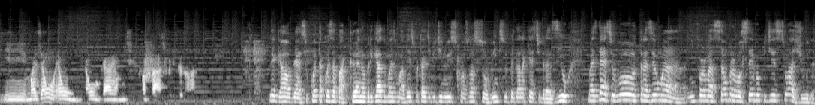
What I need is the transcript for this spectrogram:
e, mas é um, é, um, é um lugar realmente fantástico de pedalar. Legal, Décio. Quanta coisa bacana. Obrigado mais uma vez por estar dividindo isso com os nossos ouvintes do PedalaCast Brasil. Mas, Décio, eu vou trazer uma informação para você e vou pedir sua ajuda.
